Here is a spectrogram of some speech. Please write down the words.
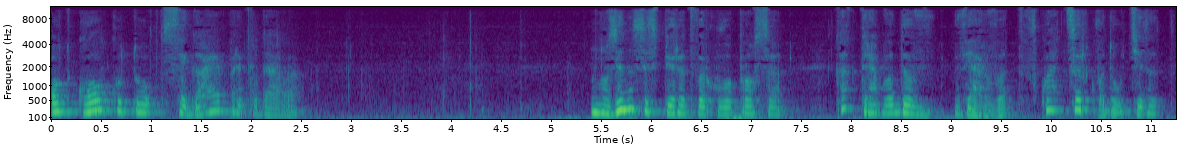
отколкото сега я преподава. Мнозина се спират върху въпроса, как трябва да вярват, в коя църква да отидат.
